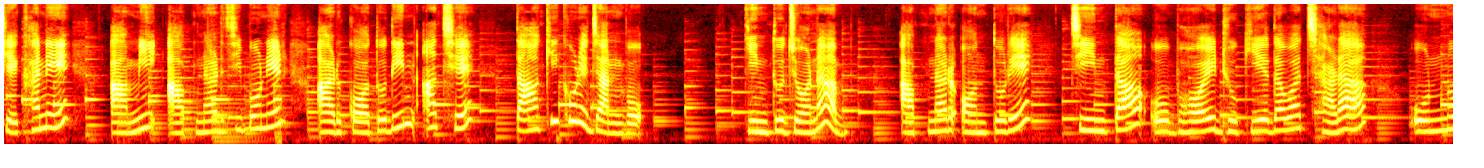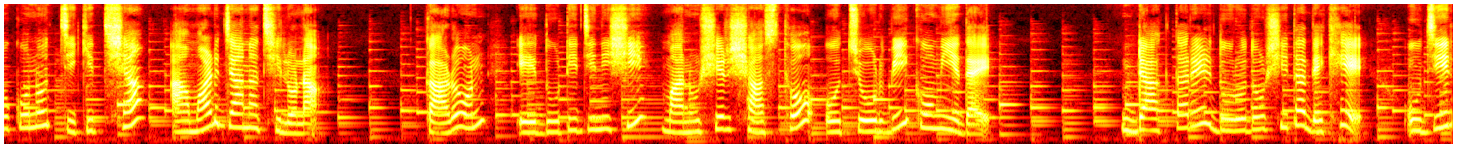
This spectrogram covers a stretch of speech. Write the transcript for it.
সেখানে আমি আপনার জীবনের আর কতদিন আছে তা কি করে জানব? কিন্তু জনাব, আপনার অন্তরে চিন্তা ও ভয় ঢুকিয়ে দেওয়া ছাড়া অন্য কোনো চিকিৎসা আমার জানা ছিল না। কারণ এ দুটি জিনিসই মানুষের স্বাস্থ্য ও চর্বি কমিয়ে দেয়। ডাক্তারের দূরদর্শিতা দেখে উজির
